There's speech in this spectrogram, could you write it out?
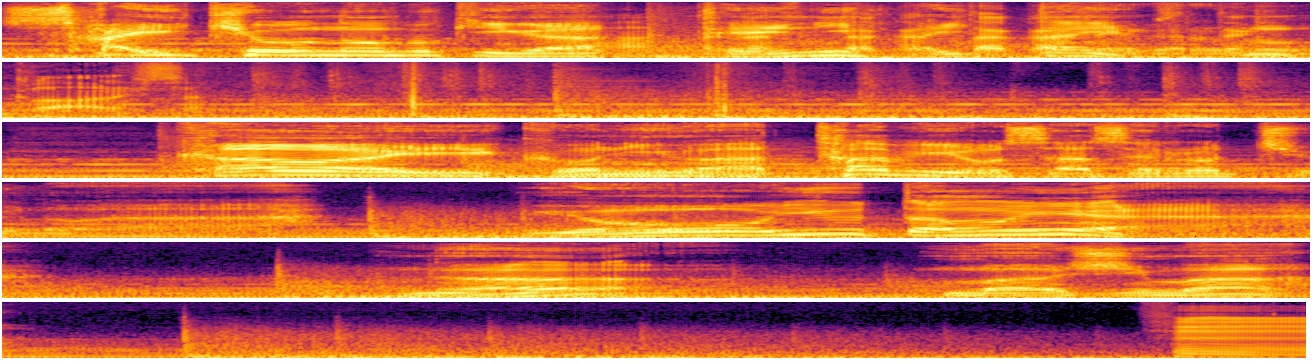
最強の武器が手に入ったんやからの kaanissa. 可愛い子には旅をさせろっちゅうのはよう言うたもんやなあ真島 Hmm.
